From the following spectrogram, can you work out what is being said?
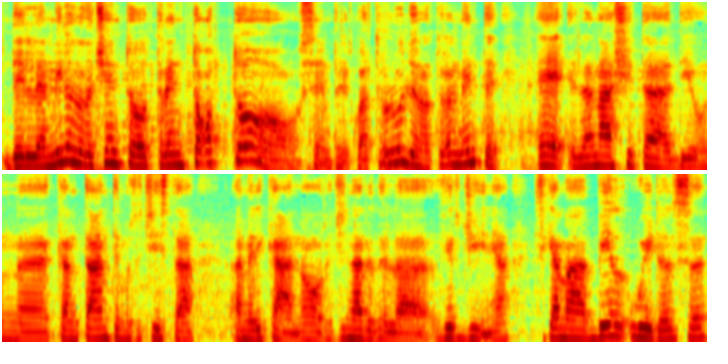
Del 1938, sempre il 4 luglio naturalmente, è la nascita di un eh, cantante musicista americano originario della Virginia, si chiama Bill Withers,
